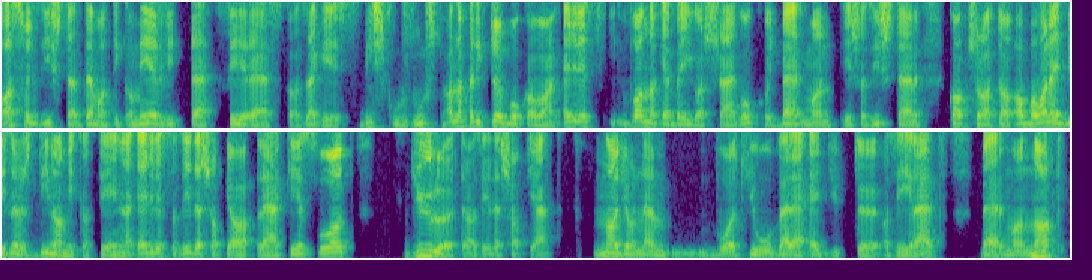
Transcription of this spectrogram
Az, hogy az Isten tematika miért vitte félre ezt az egész diskurzust, annak pedig több oka van. Egyrészt vannak ebbe igazságok, hogy Bergman és az Isten kapcsolata, abban van egy bizonyos dinamika tényleg. Egyrészt az édesapja lelkész volt, gyűlölte az édesapját. Nagyon nem volt jó vele együtt az élet Bergmannak,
